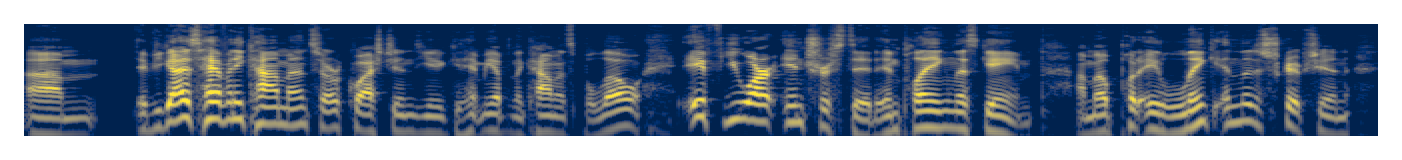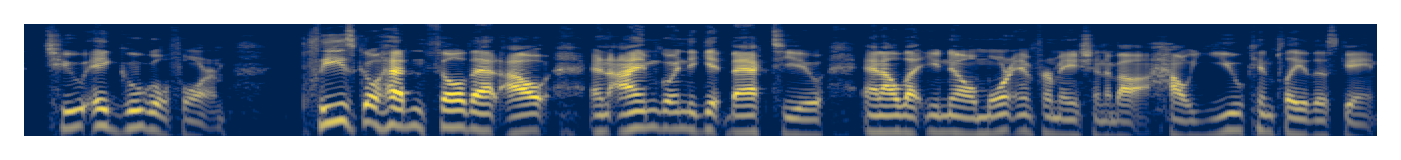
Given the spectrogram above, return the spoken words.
Um, if you guys have any comments or questions, you can hit me up in the comments below. If you are interested in playing this game, I'm going to put a link in the description to a Google form please go ahead and fill that out and I'm going to get back to you and I'll let you know more information about how you can play this game.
